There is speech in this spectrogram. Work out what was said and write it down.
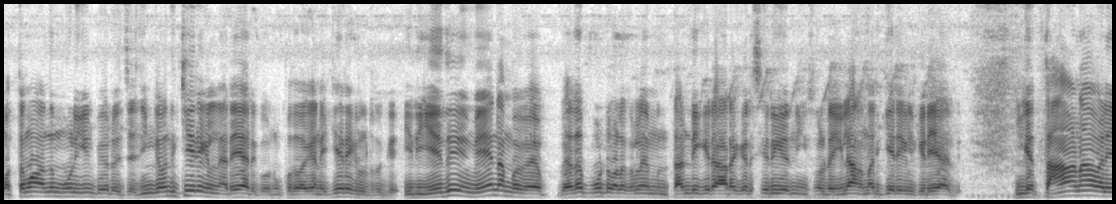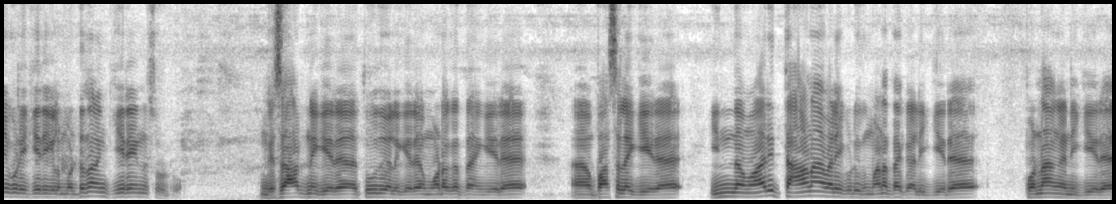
மொத்தமாக வந்து மூலிகைன்னு பேர் வச்சு இங்கே வந்து கீரைகள் நிறையா இருக்குது ஒரு முப்பது வகையான கீரைகள் இருக்குது இது எதுவுமே நம்ம விதை போட்டு வளர்க்கலாம் நம்ம தண்டிக்கிற அரைக்கிற சிறுகீரை நீங்கள் சொல்கிறீங்களா அந்த மாதிரி கீரைகள் கிடையாது. இங்கே தானாக விளையக்கூடிய கீரைகள் மட்டும் தான் கீரைன்னு சொல்கிறோம் இங்கே சாட்டின கீரை தூதுவளை கீரை முடக்கத்தான் கீரை பசலைக்கீரை இந்த மாதிரி தானாக விளையக்கூடிய மணத்தக்காளி கீரை பொன்னாங்கண்ணி கீரை.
